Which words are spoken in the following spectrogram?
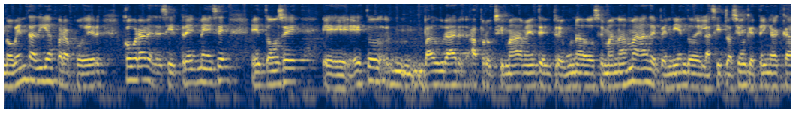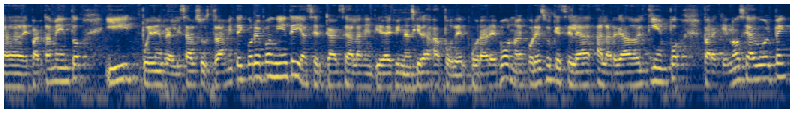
90 eh, días para poder cobrar, es decir, tres meses, entonces esto mm, va a durar aproximadamente entre una o dos semanas más, dependiendo de la situación que tenga cada departamento y pueden realizar sus trámites correspondientes y acercarse a las entidades financieras a poder cobrar el bono. Es por eso que se le ha alargado el tiempo para que no se agolpen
